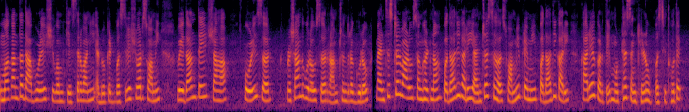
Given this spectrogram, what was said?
Umakant Dabhole Shivam Kesarwani advocate Basaveshwar Swami Vedante Shah Holi sir Prashant Gurav sir Ramchandra Gurav Manchester वाळू संघटना पदाधिकारी यांच्यासह स्वामीप्रेमी पदाधिकारी कार्यकर्ते मोठ्या संख्येने उपस्थित होते.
